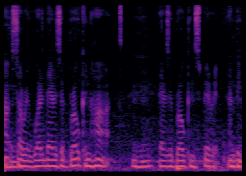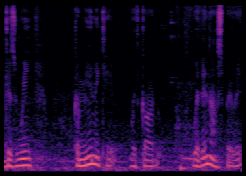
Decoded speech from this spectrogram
Uh, Mhm. sorry, where there is a broken heart, Mm-hmm. there is a broken spirit. And Mhm. because we communicate with God within our spirit,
